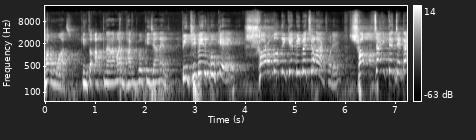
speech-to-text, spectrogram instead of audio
ধর্ম আছে। কিন্তু আপনার আমার ভাগ্য কি জানেন? পৃথিবীর বুকে সর্বদিকে বিবেচনা করে সবচাইতে যেটা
